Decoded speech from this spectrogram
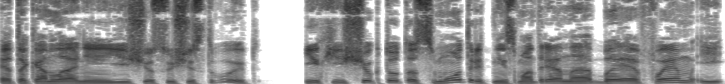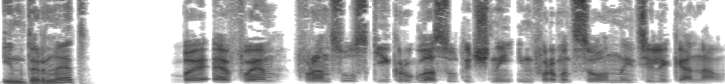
Это камлание еще существует? Их еще кто-то смотрит, несмотря на БФМ и интернет? БФМ – французский круглосуточный информационный телеканал.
